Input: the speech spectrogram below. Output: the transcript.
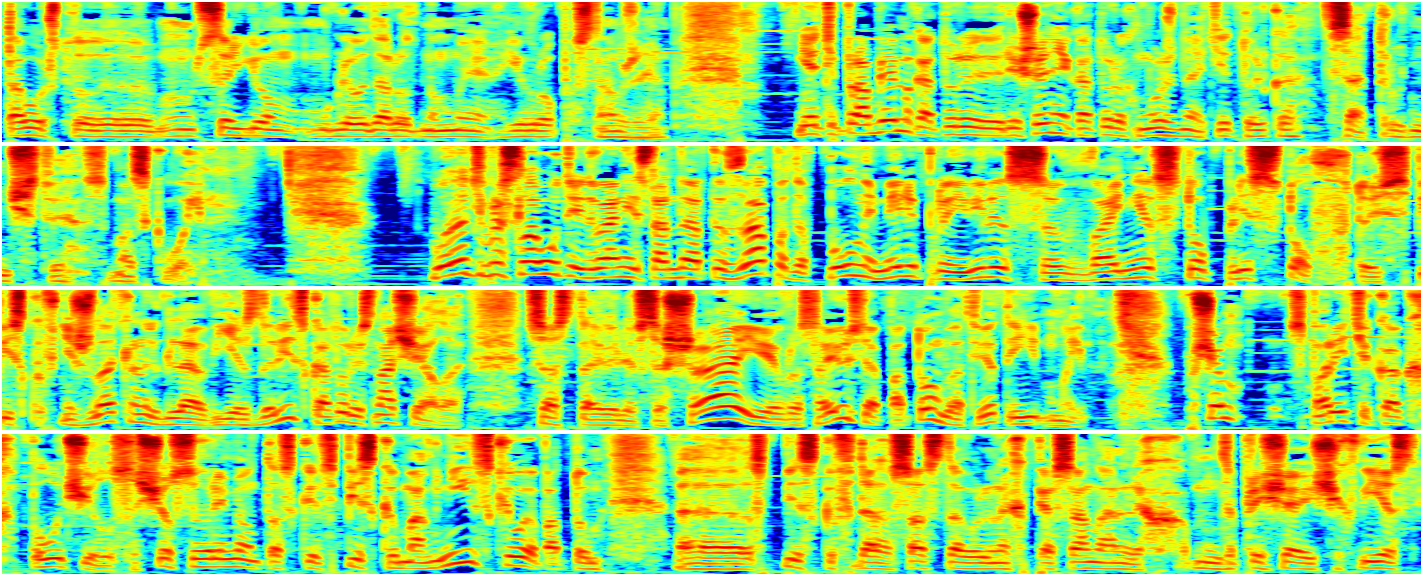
того, что сырьем углеводородным мы Европу снабжаем. И эти проблемы, которые, решение которых можно найти только в сотрудничестве с Москвой. Вот эти пресловутые двойные стандарты Запада в полной мере проявились в войне стоп-листов, то есть списков нежелательных для въезда лиц, которые сначала составили в США и Евросоюзе, а потом в ответ и мы. Причем, смотрите, как получилось. Еще со времен, так сказать, списка Магнитского, потом э, списков да, составленных персональных, запрещающих въезд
